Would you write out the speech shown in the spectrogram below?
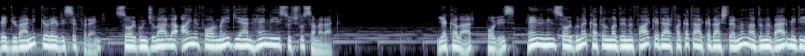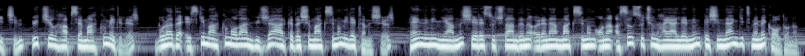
ve güvenlik görevlisi Frank, soyguncularla aynı formayı giyen Henry'yi suçlu sanarak yakalar, polis, Henry'nin soyguna katılmadığını fark eder fakat arkadaşlarının adını vermediği için 3 yıl hapse mahkum edilir, burada eski mahkum olan hücre arkadaşı Maximum ile tanışır, Henry'nin yanlış yere suçlandığını öğrenen Maximum ona asıl suçun hayallerinin peşinden gitmemek olduğunu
